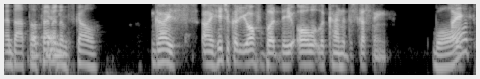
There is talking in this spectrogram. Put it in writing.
And that uh, Okay. feminine skull. Guys, I hate to cut you off, but they all look kind of disgusting. What?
